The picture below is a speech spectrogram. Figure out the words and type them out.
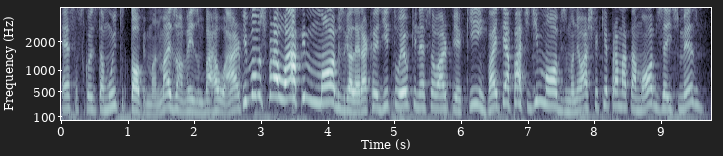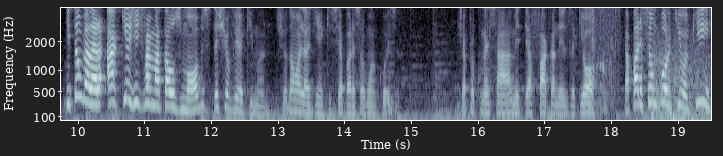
Essas coisas tá muito top, mano. Mais uma vez um barra Warp. E vamos pra Warp Mobs, galera. Acredito eu que nessa Warp aqui vai ter a parte de mobs, mano. Eu acho que aqui é pra matar mobs, é isso mesmo? Então, galera, aqui a gente vai matar os mobs. Deixa eu ver aqui, mano. Deixa eu dar uma olhadinha aqui se aparece alguma coisa. Já pra começar a meter a faca neles aqui, ó. Apareceu um porquinho aqui.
